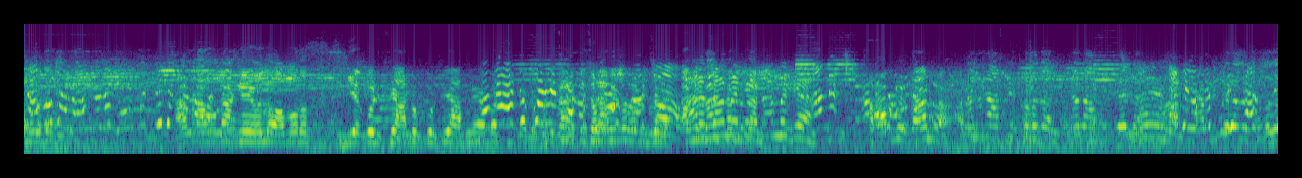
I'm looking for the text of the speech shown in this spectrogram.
জোর করতেছেন কেন? আমরা ওনাকে হলো অবরোধ ইয়ে করছি আটক করছি আপনি আবার আমরা কি আটক করবেন? আপনি যান, আপনি যান, সামনে যান। আমি- না আরে, দেখেন, আপনি পুলিশ আসলে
